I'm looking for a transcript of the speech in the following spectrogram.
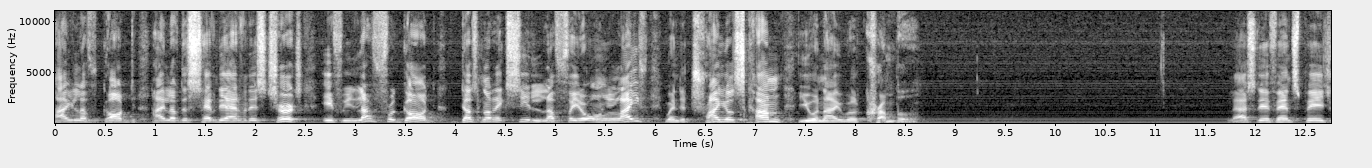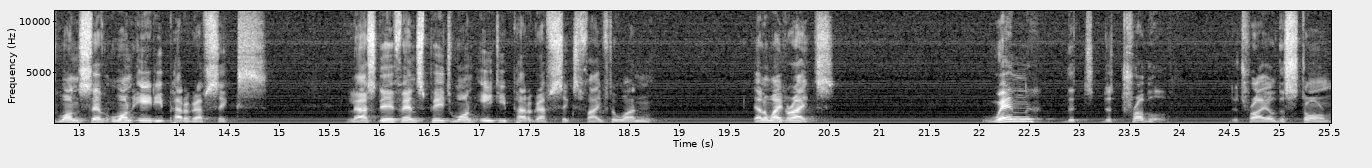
I love God. I love the Seventh day Adventist Church. If love for God does not exceed love for your own life, when the trials come, you and I will crumble. Last day events page 180, paragraph 6. Last day events page 180, paragraph 6, 5 to 1. Ellen White writes, when the, the trouble, the trial, the storm,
